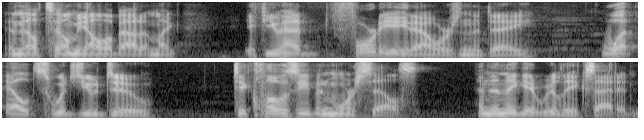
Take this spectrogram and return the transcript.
And they'll tell me all about it. I'm like, if you had 48 hours in the day, what else would you do to close even more sales? And then they get really excited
